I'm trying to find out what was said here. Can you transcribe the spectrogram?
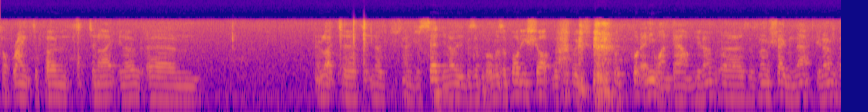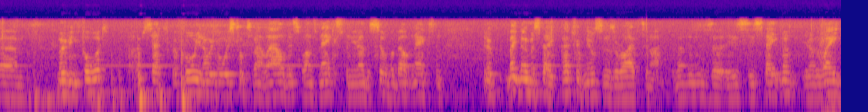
top-ranked opponent tonight. You know, um, I'd like to, you know, you just said, you know, it was a it was a body shot which which could put anyone down. You know, uh, there's no shame in that. You know, um, moving forward, I've said before, you know, we've always talked about well, this one's next, and you know, the silver belt next, and you know, make no mistake, Patrick Nielsen has arrived tonight. You know, this is uh, his, his statement. You know, the way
